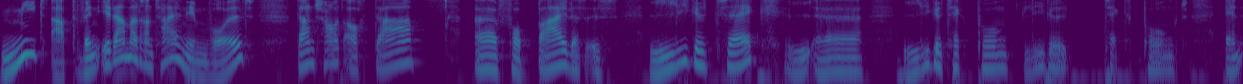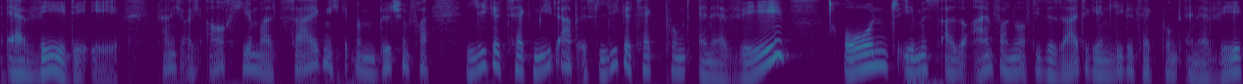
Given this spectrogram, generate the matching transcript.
Meetup. Wenn ihr da mal dran teilnehmen wollt, dann schaut auch da äh, vorbei. Das ist LegalTech, äh, legaltech.legaltech.nrw.de. Kann ich euch auch hier mal zeigen. Ich gebe mal meinen Bildschirm frei. LegalTech Meetup ist legaltech.nrw. Und ihr müsst also einfach nur auf diese Seite gehen, legaltech.nrw.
